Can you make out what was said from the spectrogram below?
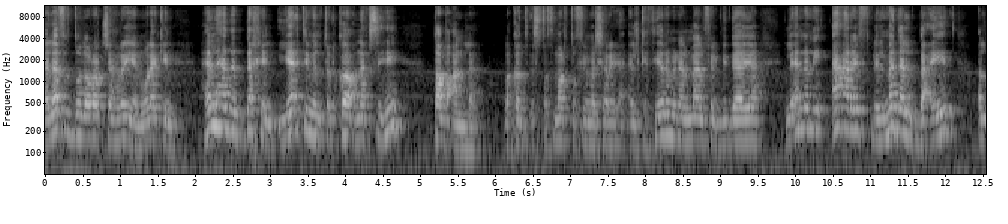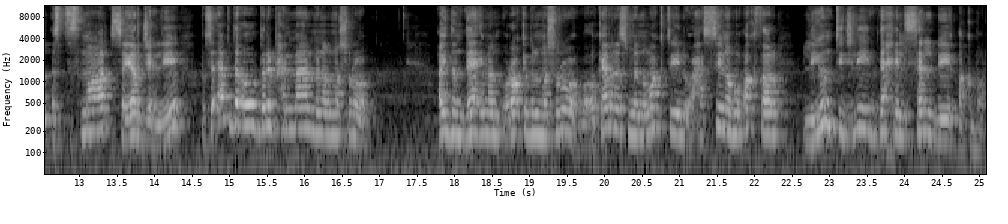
آلاف الدولارات شهريا ولكن هل هذا الدخل يأتي من تلقاء نفسه؟ طبعا لا. لقد استثمرت في مشاريع الكثير من المال في البداية لأنني أعرف للمدى البعيد الاستثمار سيرجع لي وسأبدأ بربح المال من المشروع. أيضا دائما أراقب المشروع وأكرس من وقتي لأحسنه أكثر لينتج لي دخل سلبي أكبر.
